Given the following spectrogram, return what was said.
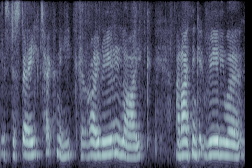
it's just a technique that I really like and I think it really works.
